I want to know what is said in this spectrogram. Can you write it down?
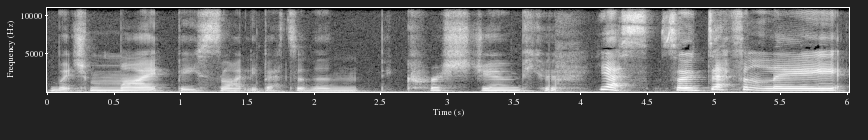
which might be slightly better than Christian because yes so definitely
